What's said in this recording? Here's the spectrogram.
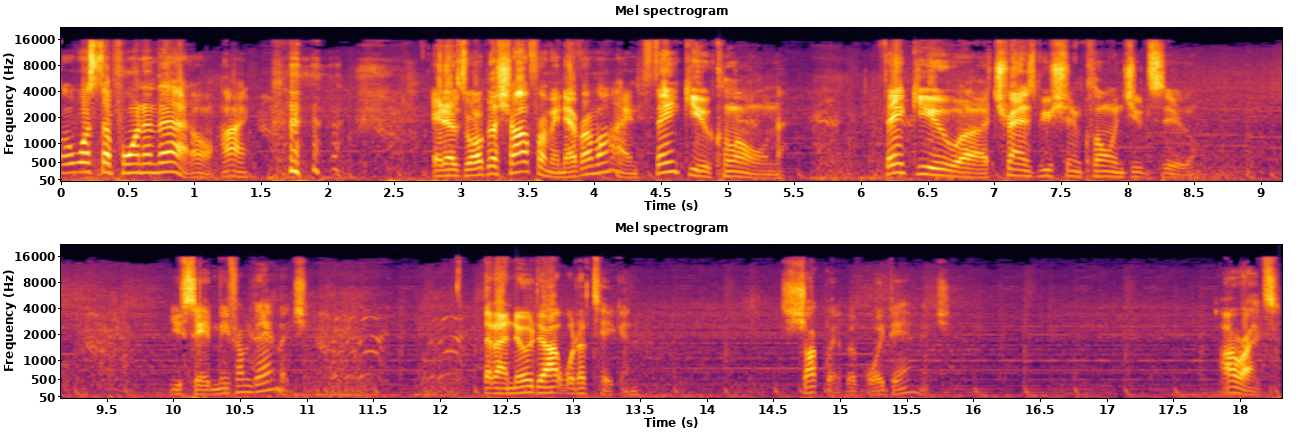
Well, what's the point in that? Oh, hi. it absorbed a shot for me, never mind. Thank you, clone. Thank you, uh, transmutation clone jutsu. You saved me from damage. That I no doubt would have taken. Shockwave, avoid damage. Alright.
